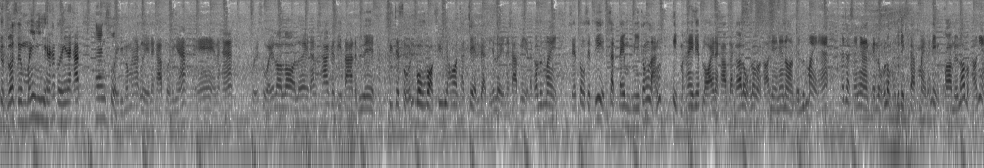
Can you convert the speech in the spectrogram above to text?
จุดรั่วซึมไม่มีนะตัวนี้นะครับแห้งสวยดีมากๆเลยนะครับตัวนี้นะแหมนะฮะสวยๆหล่อๆเลยด้านข้างจะตีตา WA 470บ่งบอกชื่อยี่ห้อชัดเจนแบบนี้เลยนะครับนี่แล้วก็รุ่นใหม่ เซฟตรงเซฟตี้จัดเต็มมีกล้องหลังติดมาให้เรียบร้อยนะครับแล้วก็โลพัดลมของเขาเนี่ยแน่นอนเป็นรุ่นใหม่นะฮะก็จะใช้งานเป็นโลพัดลมไฮดรอลิกแบบใหม่นั่นเองความเร็วรอบของเขาเนี่ย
